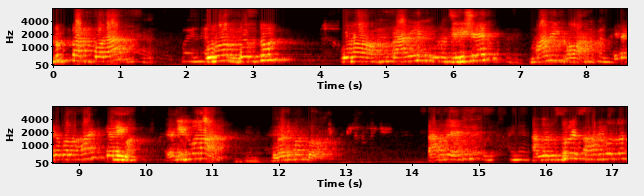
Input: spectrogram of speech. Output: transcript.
লুটপাট করা কোন বস্তুর, কোন প্রাণীর, কোন জিনিসের মালিক হওয়া। এটাকে বলা হয় গনিমত এটা কি বলা গনিমত বলা হয়। তাহলে আল্লাহ রসুলের সাহাবি বললেন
